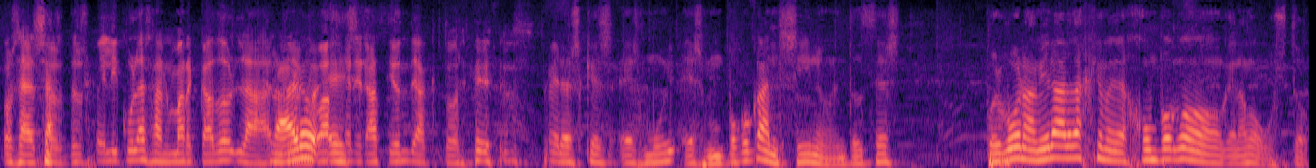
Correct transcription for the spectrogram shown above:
O sea, sea, esas dos películas han marcado la, nueva es- generación de actores. Pero es que es, es muy, es un poco cansino, entonces. Pues bueno, a mí la verdad es que me dejó un poco que no me gustó.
